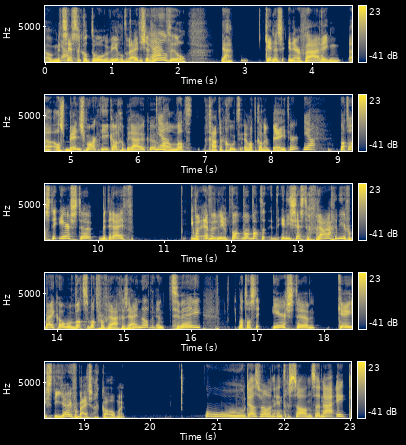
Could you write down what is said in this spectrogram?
oh, Met Ja. 60 kantoren wereldwijd. Dus je hebt heel veel ja, kennis en ervaring eh, als benchmark die je kan gebruiken. Ja. Van wat gaat er goed en wat kan er beter. Ja. Wat was de eerste bedrijf... Ik ben even benieuwd. Wat, wat, wat, in die 60 vragen die er voorbij komen, wat, wat voor vragen zijn dat? En twee, wat was de eerste case die jij voorbij zag komen? Oeh, dat is wel een interessante. Nou, ik,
